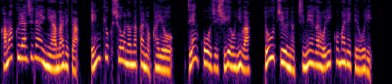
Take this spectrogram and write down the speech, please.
鎌倉時代に編まれた遠曲章の中の歌謡、善光寺修行には、道中の地名が織り込まれており、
